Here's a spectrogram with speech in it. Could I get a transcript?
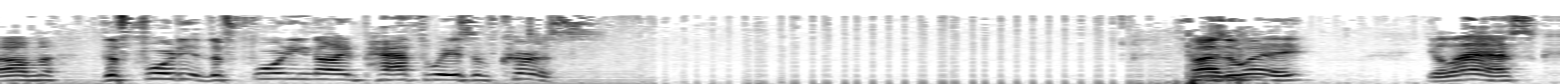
Um, the forty, the forty-nine pathways of curse. By the way, you'll ask,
